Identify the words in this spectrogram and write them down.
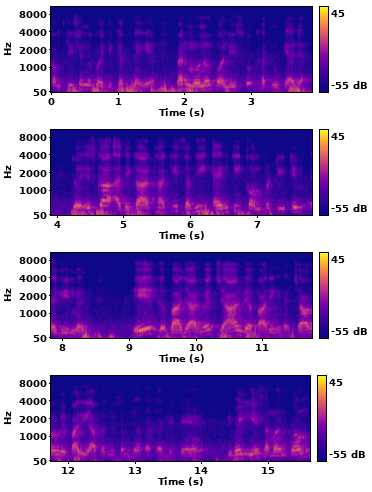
कंपटीशन में कोई दिक्कत नहीं है, पर मोनोपोलीज को खत्म किया जाए। तो इसका अधिकार था कि सभी एंटी कॉम्पिटिटिव एग्रीमेंट एक बाज़ार में चार व्यापारी हैं। चारों व्यापारी आपस में समझौता कर लेते हैं कि भाई ये सामान को हम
